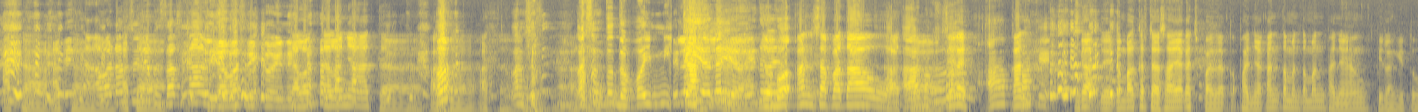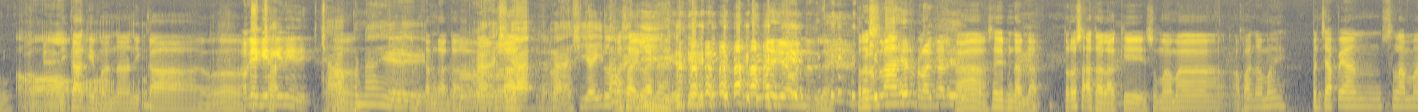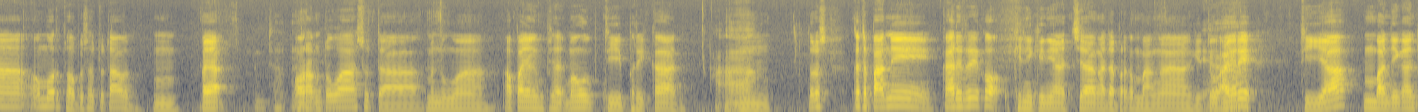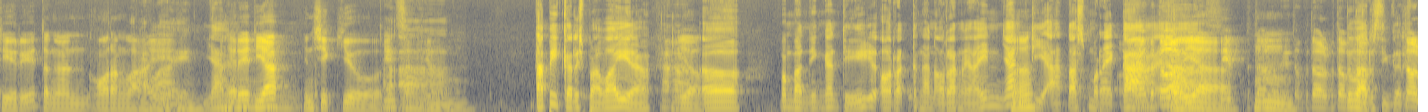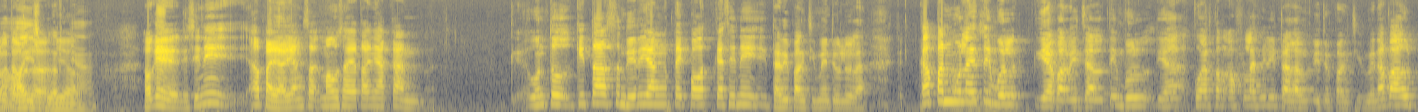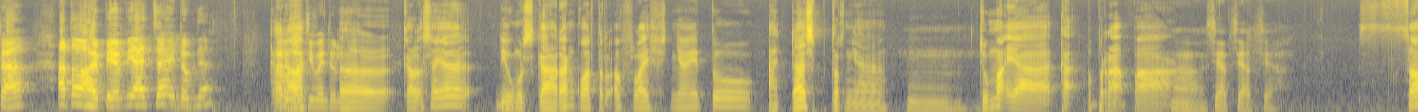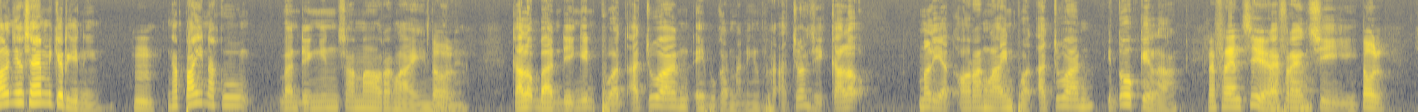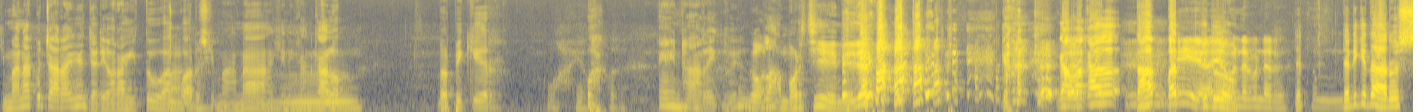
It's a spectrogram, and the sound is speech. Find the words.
ada ada Awan nafsunya ada besar sekali ya Mas Riko ini. calon calonnya ada ada ada langsung Ada. langsung tuh the point nikah. Iya, lah iya, itu. Kan siapa tahu ada. Ah, maksudnya Soalnya apa, kan enggak di tempat kerja saya kan banyak kebanyakan teman-teman banyak yang bilang gitu. Oh. Nikah gimana nikah? Oh. Oke gini gini nih. Siapa nah ya? Bentar, bentar, bentar. Rahasia rahasia hilang. Rahasia hilang. Iya benar. Terus- Belum lahir barangkali. Ah, saya bentar, bentar. Terus ada lagi sumama apa namanya? Pencapaian selama umur 21 tahun. Hmm. Kayak orang tua sudah menua, apa yang bisa mau diberikan. Ah. Hmm. Terus ke depan nih karirnya kok gini-gini aja, nggak ada perkembangan gitu. Ya. Akhirnya dia membandingkan diri dengan orang, lain. lain. Yang- Akhirnya dia insecure. Insecure. Tapi garis bawahi ya. Iya. eh, membandingkan diri orang dengan orang lain yang Hah? di atas Oh, mereka. ya, betul. Oh, iya. Sip, betul, Hmm. itu betul, betul. Itu betul. harus digaris Betul, betul, betul. sebenarnya. Iya. Oke, di sini apa ya yang sa- mau saya tanyakan untuk kita sendiri yang take podcast ini dari Bang Jimin dulu lah. Kapan mulai timbul ya Bang Rizal timbul ya quarter of life ini dalam hidup Bang Jimin? Apa udah atau happy happy aja hidupnya? Dari Kalau Bang Jimin dulu. eh, kalau saya di umur sekarang quarter of life-nya itu ada sebenarnya. Hmm. Cuma ya kak beberapa. Ah, siap siap siap. Soalnya saya mikir gini, Hmm. ngapain aku bandingin sama orang lain? Betul. Kalau bandingin buat acuan, eh bukan bandingin buat acuan sih. Kalau melihat orang lain buat acuan itu oke lah, Referensi ya. referensi. Betul. gimana aku caranya jadi orang itu aku harus gimana gini kan kalau Hmm. berpikir Wah, ya. Wah. enak gue Enggak Lamborghini. nggak bakal dapat iya, gitu iya loh. bener-bener. Jad- jadi kita harus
